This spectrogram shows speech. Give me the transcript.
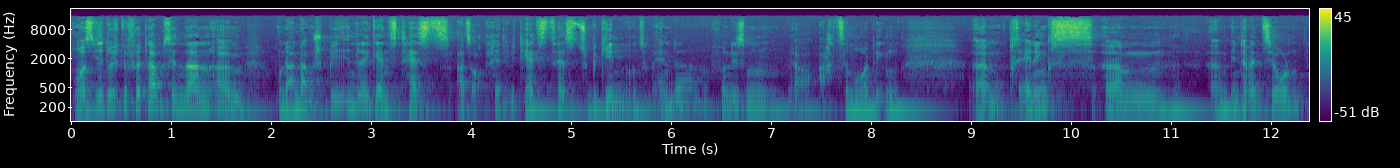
Und was wir durchgeführt haben, sind dann ähm, unter anderem Spielintelligenztests, als auch Kreativitätstests zu Beginn und zum Ende von diesem ja, 18-monatigen ähm, Trainingsintervention. Ähm, ähm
